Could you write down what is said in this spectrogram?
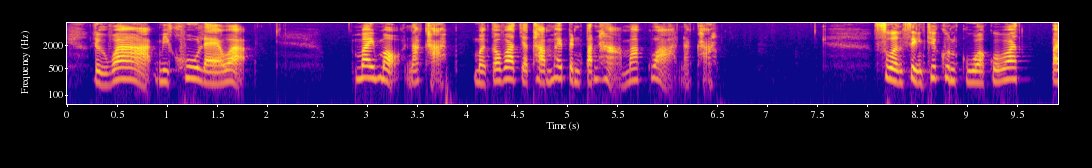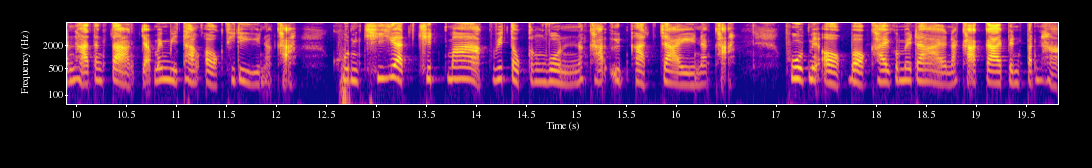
ๆหรือว่ามีคู่แล้วอะ่ะไม่เหมาะนะคะ เหมือนกับว่าจะทำให้เป็นปัญหามากกว่านะคะ ส่วนสิ่งที่คุณกลัวกลัวว่าปัญหาต่างๆ จะไม่มีทางออกที่ดีนะคะ คุณเครียดคิดมาก วิตกกังวลนะคะ อึดอัดใจนะคะ พูดไม่ออกบอกใครก็ไม่ได้นะคะ กลายเป็นปัญหา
